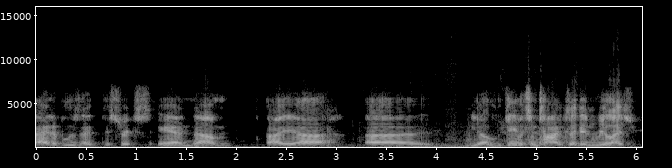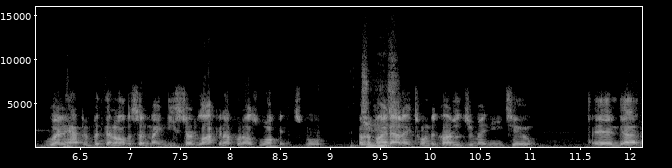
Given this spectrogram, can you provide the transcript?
I had a blues net districts, and um, I. Uh, uh, you know, gave it some time because I didn't realize what had happened. But then all of a sudden, my knee started locking up when I was walking to school. Come to find out, I torn the cartilage in my knee too, and uh,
